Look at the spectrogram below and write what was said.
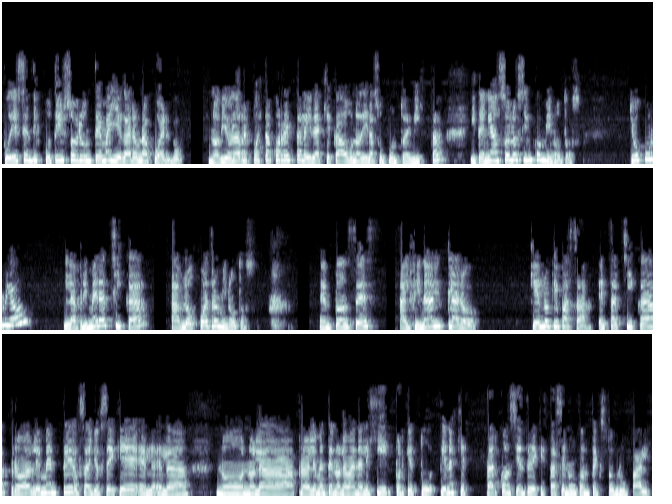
pudiesen discutir sobre un tema y llegar a un acuerdo. No había una respuesta correcta, la idea es que cada uno diera su punto de vista y tenían solo cinco minutos. ¿Qué ocurrió? La primera chica habló cuatro minutos. Entonces, al final, claro, ¿qué es lo que pasa? Esta chica probablemente, o sea, yo sé que no, no la, probablemente no la van a elegir porque tú tienes que estar consciente de que estás en un contexto grupal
